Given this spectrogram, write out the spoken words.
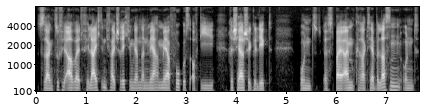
sozusagen zu viel Arbeit, vielleicht in die falsche Richtung. Wir haben dann mehr, mehr Fokus auf die Recherche gelegt und es bei einem Charakter belassen und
